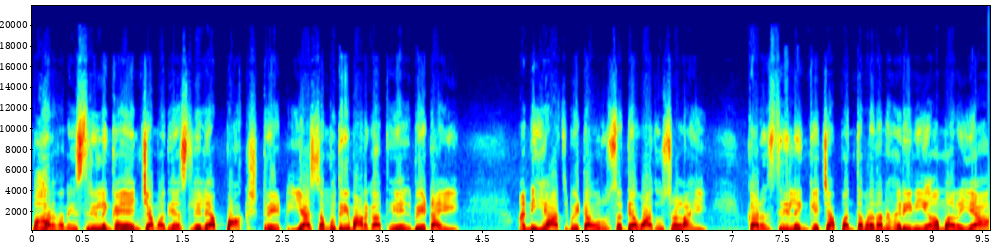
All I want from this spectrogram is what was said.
भारत आणि श्रीलंका यांच्यामध्ये असलेल्या पाक स्ट्रेट या समुद्री मार्गात हे बेट आहे. आणि ह्याच बेटावरून सध्या वाद उसळला आहे. कारण श्रीलंकेच्या पंतप्रधान हरिणी अमरया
